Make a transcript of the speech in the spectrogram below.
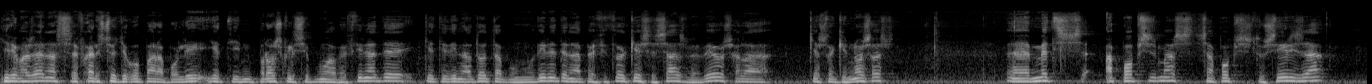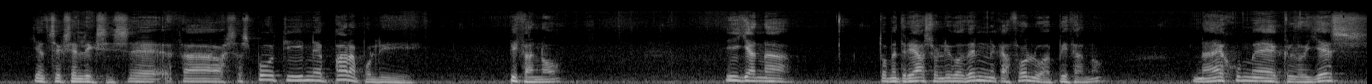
Κύριε Μαζά, να σας ευχαριστώ και εγώ πάρα πολύ για την πρόσκληση που μου απευθύνατε και τη δυνατότητα που μου δίνετε να απευθυνθώ και σε εσάς βεβαίως, αλλά και στο κοινό σας, ε, με τις απόψεις μας, τις απόψεις του ΣΥΡΙΖΑ για τις εξελίξεις. Ε, θα σας πω ότι είναι πάρα πολύ πιθανό ή για να το μετριάσω λίγο δεν είναι καθόλου απίθανο να έχουμε εκλογές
